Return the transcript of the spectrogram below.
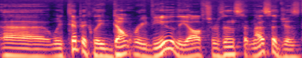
Uh, we typically don't review the officer's instant messages.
